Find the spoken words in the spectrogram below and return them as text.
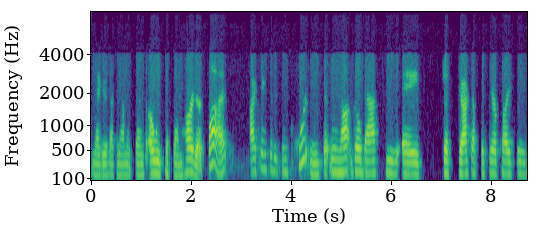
negative economic trends always hit them hardest. But I think that it's important that we not go back to a just jack up the share prices,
